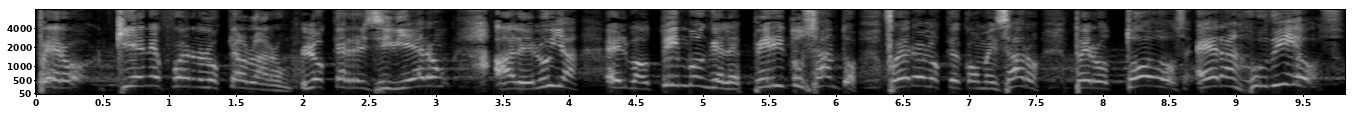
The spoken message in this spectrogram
Pero ¿quiénes fueron los que hablaron? Los que recibieron, aleluya, el bautismo en el Espíritu Santo. Fueron los que comenzaron, pero todos eran judíos.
